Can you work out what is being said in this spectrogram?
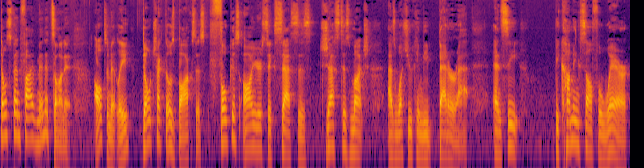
don't spend five minutes on it. Ultimately, don't check those boxes. Focus on your successes just as much as what you can be better at. And see, becoming self aware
